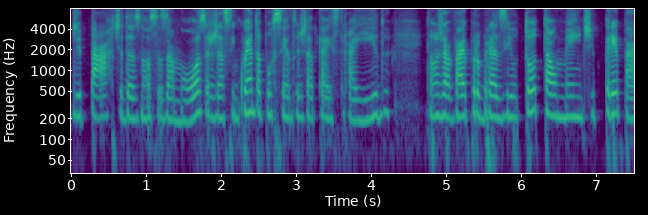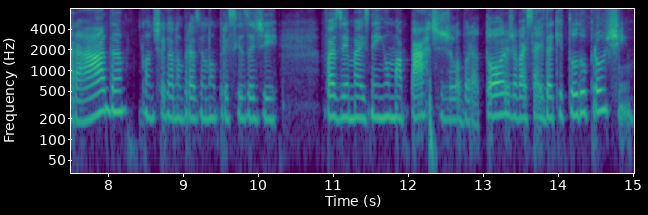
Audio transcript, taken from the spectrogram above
de parte das nossas amostras, já 50% já está extraído, então já vai para o Brasil totalmente preparada. Quando chegar no Brasil, não precisa de fazer mais nenhuma parte de laboratório, já vai sair daqui tudo prontinho.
